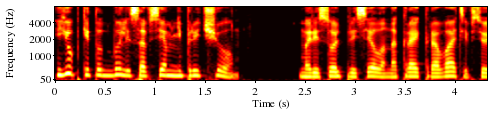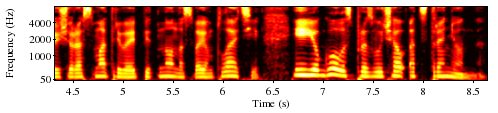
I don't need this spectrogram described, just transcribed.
Юбки тут были совсем ни при чем. Марисоль присела на край кровати, все еще рассматривая пятно на своем платье, и ее голос прозвучал отстраненно.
